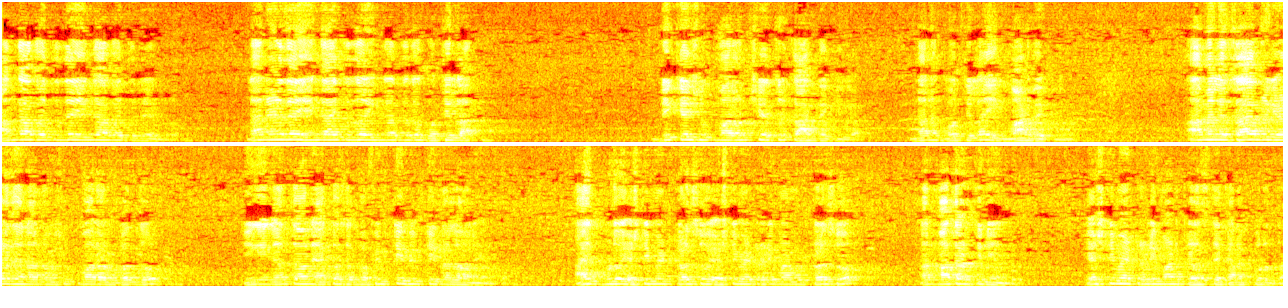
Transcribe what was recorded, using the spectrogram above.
ಹಂಗಾಗೋಯ್ತದೆ, ಹಿಂಗಾಗೋಯ್ತದೆ ಅಂದ್ರು. ನಾನು ಹೇಳಿದೆ, ಹೆಂಗಾಯ್ತದೋ ಹಿಂಗಾಗ್ತದೋ ಗೊತ್ತಿಲ್ಲ. ಡಿ ಕೆ ಶಿವಕುಮಾರ್ ಅವ್ರ ಕ್ಷೇತ್ರಕ್ಕೆ ಆಗ್ಬೇಕೀಗ. ನನಗೆ ಗೊತ್ತಿಲ್ಲ ಈಗ ಮಾಡ್ಬೇಕು ನೀವು. ಆಮೇಲೆ ಸಾಹೇಬ್ರಿಗೆ ಹೇಳಿದೆ ನಾನು, ಶಿವಕುಮಾರ್ ಅವ್ರು ಬಂದು, ಹಿಂಗ ಹಿಂಗ ಅಂತ ಅವನು ಯಾಕೋ ಸ್ವಲ್ಪ ಫಿಫ್ಟಿ ಫಿಫ್ಟಿನಲ್ಲ ಅವನೇ ಅಂತ. ಆಯ್ತು ಬಿಡು ಎಸ್ಟಿಮೇಟ್ ಕಳಿಸು ಎಸ್ಟಿಮೇಟ್ ರೆಡಿ ಮಾಡ್ಬಿಟ್ಟು ಕಳಿಸು, ನಾನು ಮಾತಾಡ್ತೀನಿ ಅಂದ್ರು. ಎಸ್ಟಿಮೇಟ್ ರೆಡಿ ಮಾಡಿ ಕಳಿಸ್ದೆ ಕನಕಪುರದ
